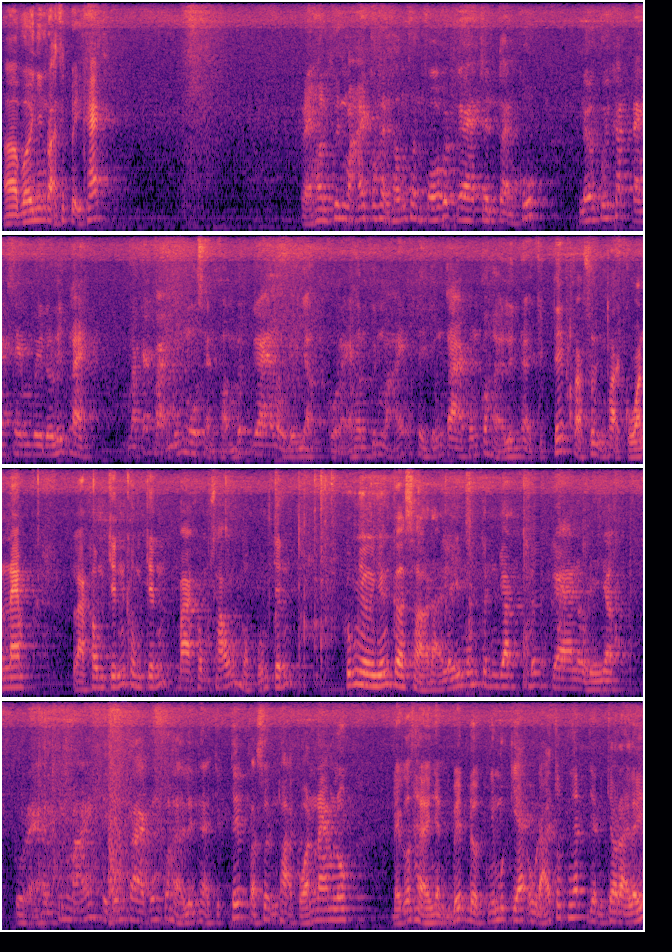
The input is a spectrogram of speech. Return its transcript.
à, với những loại thiết bị khác. Rẻ hơn khuyến mãi có hệ thống phân phối bếp ga trên toàn quốc. Nếu quý khách đang xem video clip này mà các bạn muốn mua sản phẩm bếp ga nội địa Nhật của rẻ hơn khuyến mãi thì chúng ta cũng có thể liên hệ trực tiếp vào số điện thoại của anh Nam là 0909 306 149 cũng như những cơ sở đại lý muốn kinh doanh bếp ga nội địa Nhật của rẻ hơn khuyến mãi thì chúng ta cũng có thể liên hệ trực tiếp vào số điện thoại của anh Nam luôn để có thể nhận biết được những mức giá ưu đãi tốt nhất dành cho đại lý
